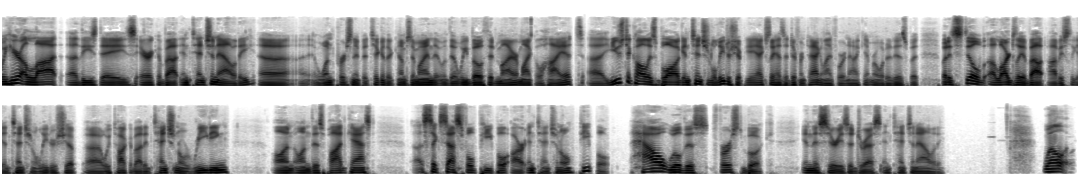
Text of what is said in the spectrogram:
we hear a lot uh, these days, Erik, about intentionality. Uh, one person in particular that comes to mind that, that we both admire, Michael Hyatt, uh, used to call his blog "Intentional Leadership." He actually has a different tagline for it now. I can't remember what it is, but but it's still uh, largely about obviously intentional leadership. Uh, we talk about intentional reading on on this podcast. Uh, successful people are intentional people. How will this first book in this series address intentionality? Well,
